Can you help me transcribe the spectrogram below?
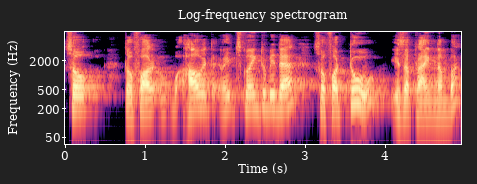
So, for how it, it's going to be there so for 2 is a prime number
